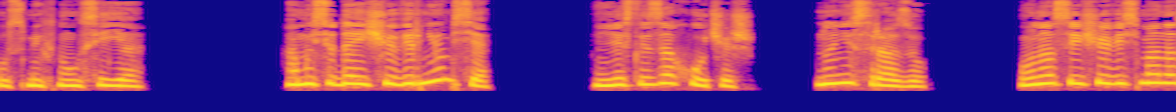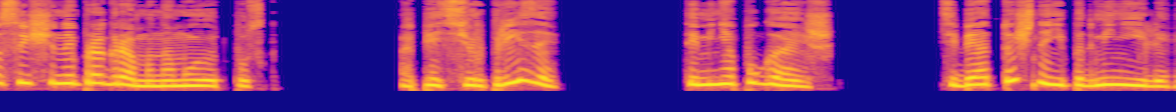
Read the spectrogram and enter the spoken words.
усмехнулся я. А мы сюда еще вернемся? Если захочешь, но не сразу. У нас еще весьма насыщенная программа на мой отпуск. Опять сюрпризы? Ты меня пугаешь. Тебя точно не подменили?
